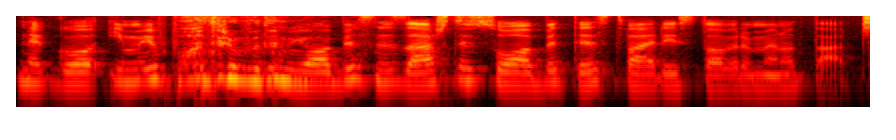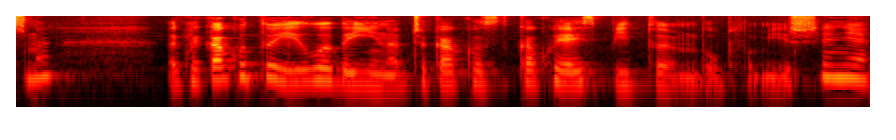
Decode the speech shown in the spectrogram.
nego imaju potrebu da mi objasne zašto su obe te stvari istovremeno tačne. Dakle, kako to izgleda inače, kako, kako ja ispitujem duplo mišljenje,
